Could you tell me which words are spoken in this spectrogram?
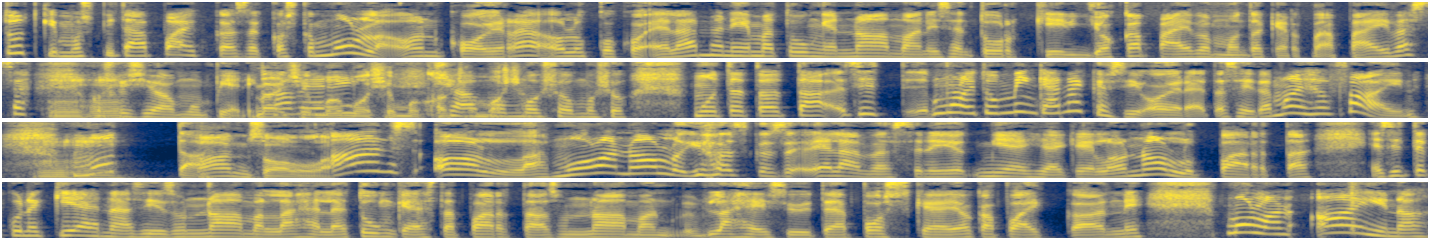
tutkimus pitää paikkansa, koska mulla on koira ollut koko elämäni ja mä tungen naamaani sen turkkiin joka päivä monta kertaa päivässä, mm-hmm. koska se on mun pieni Mä kaveri. mushu. mushu, mushu. Mutta tota, sit mulla ei tule minkään näköisiä oireita siitä. Mä oon ihan fine. Mm-hmm. Mutta Ansolla. Ans olla. Mulla on ollut joskus elämässäni miehiä, kello on ollut parta. Ja sitten kun ne kiehnää siinä sun naaman lähellä ja tunkee sitä partaa sun naaman läheisyyteen ja poskee joka paikkaan, niin mulla on aina,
